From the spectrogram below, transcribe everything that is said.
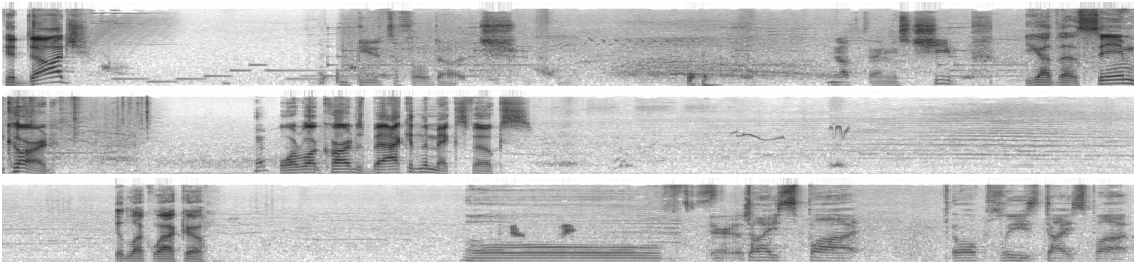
Good dodge. Beautiful dodge. Nothing is cheap. You got that same card. Yep. Boardwalk card is back in the mix, folks. Good luck, Whacko. Oh, There it is. dice spot. Oh, please, dice spot.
